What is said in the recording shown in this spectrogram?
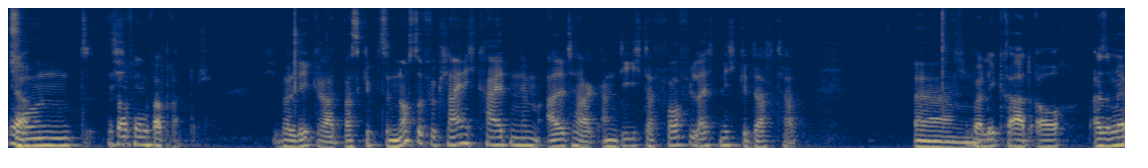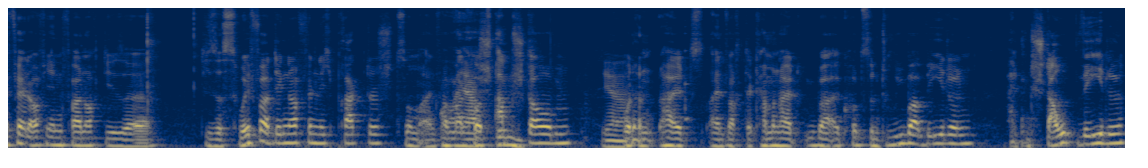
Ja. Und ist auf jeden Fall praktisch. Ich überlege gerade, was gibt es denn noch so für Kleinigkeiten im Alltag, an die ich davor vielleicht nicht gedacht habe? Ich Ähm, überlege gerade auch. Also mir fällt auf jeden Fall noch diese, diese Swiffer-Dinger, finde ich praktisch, zum einfach Oh mal ja, kurz stimmt. abstauben. ja. Oder halt einfach, da kann man halt überall kurz so drüber wedeln. Halt ein Staubwedel.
